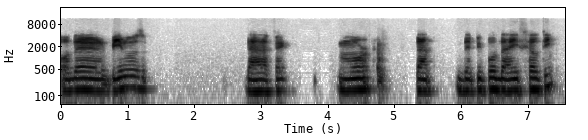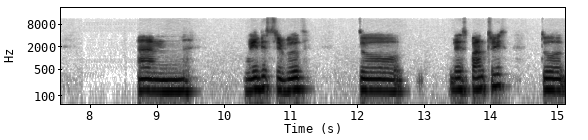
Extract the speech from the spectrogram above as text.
other virus that affect more than the people that is healthy. And we distribute to these pantries to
